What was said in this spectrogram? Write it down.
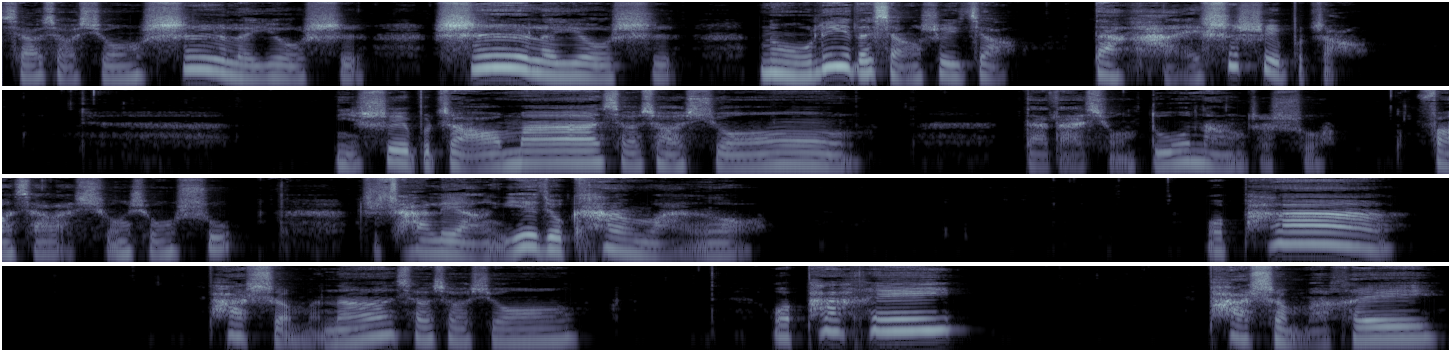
小小熊试了又试，试了又试，努力的想睡觉，但还是睡不着。你睡不着吗，小小熊？大大熊嘟囔着说，放下了熊熊书，只差两页就看完了。我怕，怕什么呢，小小熊？我怕黑，怕什么黑？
